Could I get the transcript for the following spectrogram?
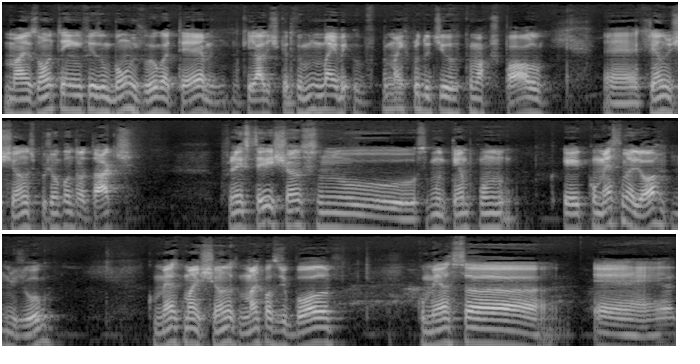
Mas ontem fez um bom jogo até. Naquele lado esquerdo foi muito mais, mais produtivo que o Marcos Paulo, é, criando chances, puxando contra-ataques. Fluminense teve chances no segundo tempo, quando ele começa melhor no jogo, começa com mais chances, mais posse de bola, começa é,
